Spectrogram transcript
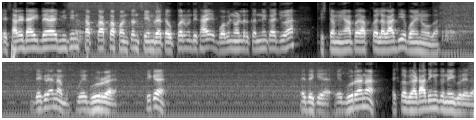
ये सारे डायरेक्ट ड्राइव मशीन सबका आपका फ़ंक्शन सेम रहता है। ऊपर में दिखाए बॉबिन होल्डर करने का जो है सिस्टम यहाँ पर आपका लगा दिए बॉइन होगा। देख रहे हैं ना? वो घूर रहा है। ठीक है? ये देखिए, ये घूर रहा है ना, इसको अभी हटा देंगे तो नहीं घूरेगा।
